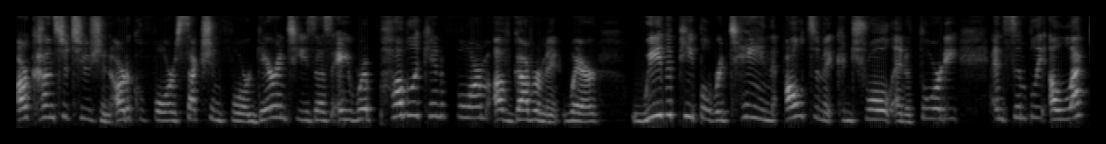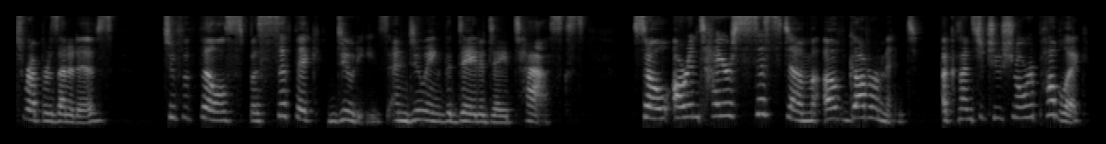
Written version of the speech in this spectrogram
Our Constitution, Article 4, Section 4, guarantees us a Republican form of government where we, the people, retain ultimate control and authority and simply elect representatives to fulfill specific duties and doing the day to day tasks. So, our entire system of government, a constitutional republic,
